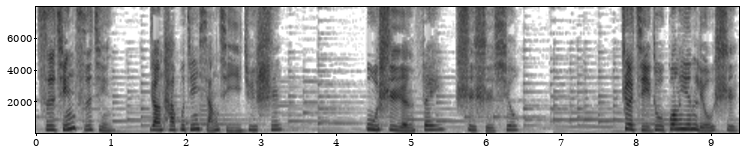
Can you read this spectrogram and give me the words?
此情此景。让他不禁想起一句诗：“物是人非事事休。”这几度光阴流逝，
